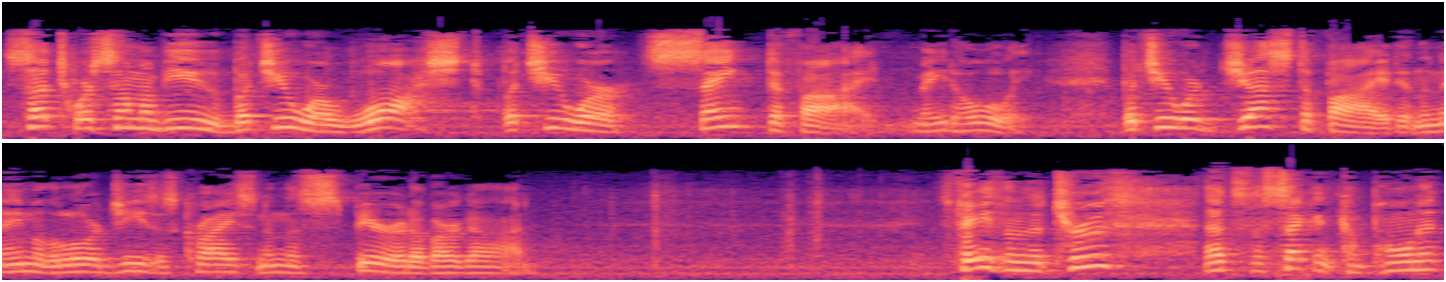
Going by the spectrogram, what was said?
such were some of you, but you were washed, but you were sanctified, made holy. But you were justified in the name of the Lord Jesus Christ and in the Spirit of our God. Faith in the truth, that's the second component.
